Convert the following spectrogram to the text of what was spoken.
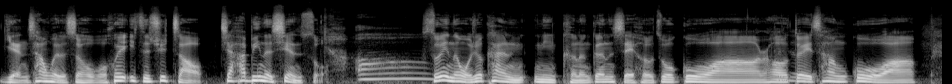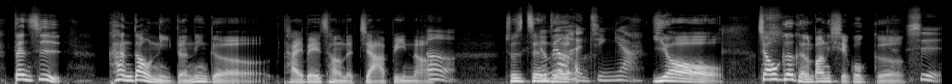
演唱会的时候，我会一直去找嘉宾的线索。哦，所以呢，我就看你可能跟谁合作过啊，然后对唱过啊，但是看到你的那个台北场的嘉宾啊，嗯，就是真的有没有很惊讶？有，焦哥可能帮你写过歌，是。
